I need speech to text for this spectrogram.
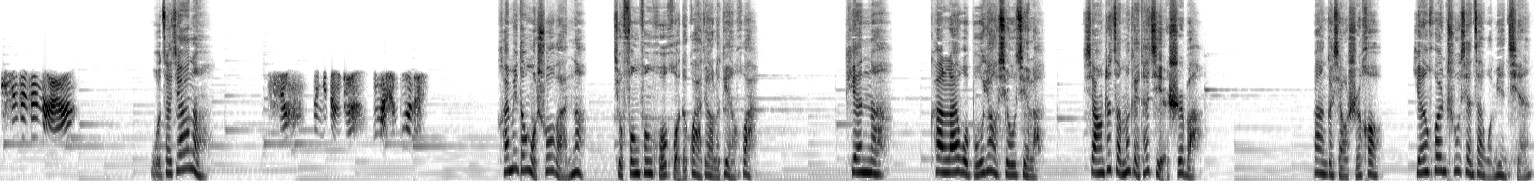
你现在在哪啊？”我在家呢。行，那你等着，我马上过来。还没等我说完呢，就风风火火的挂掉了电话。天哪！看来我不要休息了，想着怎么给他解释吧。半个小时后，严欢出现在我面前。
